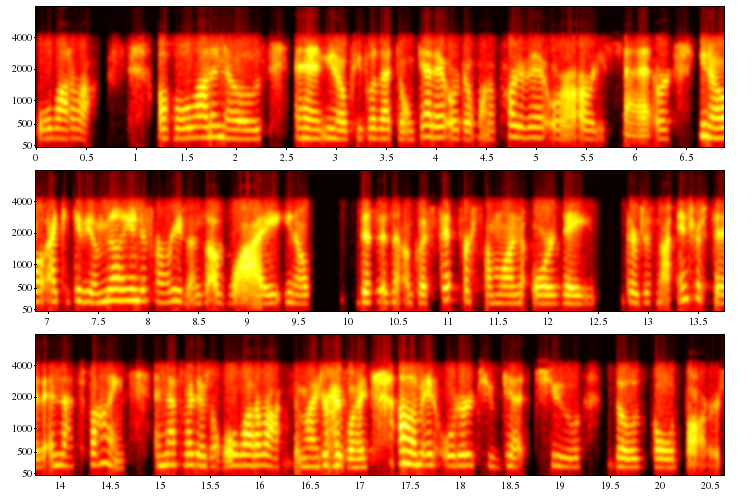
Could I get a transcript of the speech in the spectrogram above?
whole lot of rocks a whole lot of no's and you know people that don't get it or don't want a part of it or are already set or you know i could give you a million different reasons of why you know this isn't a good fit for someone or they they're just not interested and that's fine. And that's why there's a whole lot of rocks in my driveway um in order to get to those gold bars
